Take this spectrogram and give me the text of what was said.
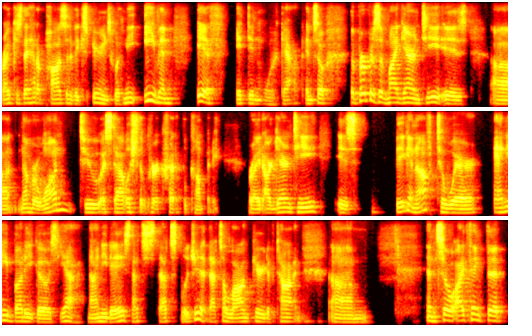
right? Because they had a positive experience with me, even if it didn't work out. And so the purpose of my guarantee is uh, number one, to establish that we're a credible company, right? Our guarantee is big enough to where anybody goes, yeah, 90 days, that's that's legit. That's a long period of time. Um, and so I think that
